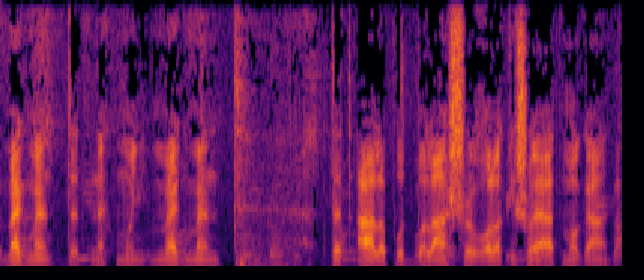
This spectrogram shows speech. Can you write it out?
megmentetnek, mondj, megmentett állapotba lássa valaki saját magát,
